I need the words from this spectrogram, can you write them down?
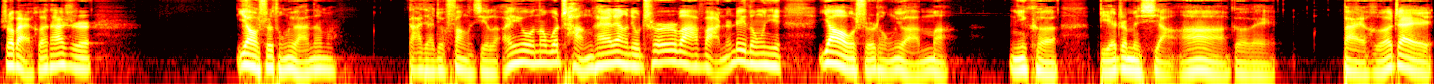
说百合它是药食同源的吗？大家就放心了。哎呦，那我敞开量就吃吧，反正这东西药食同源嘛。你可别这么想啊，各位。百合在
